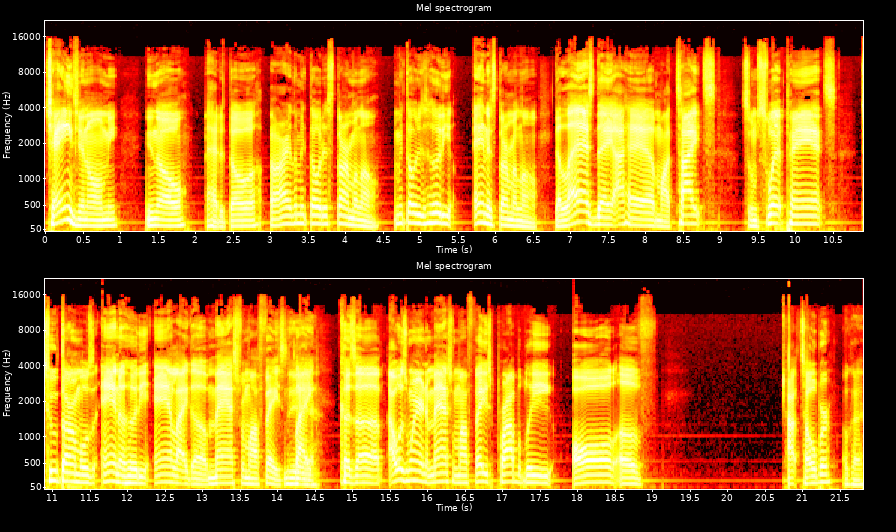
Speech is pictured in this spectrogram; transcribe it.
changing on me, you know, I had to throw a, all right, let me throw this thermal on. Let me throw this hoodie and this thermal on. The last day I had my tights, some sweatpants, two thermals and a hoodie and like a mask for my face. Yeah. Like cuz uh I was wearing a mask for my face probably all of October Okay.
